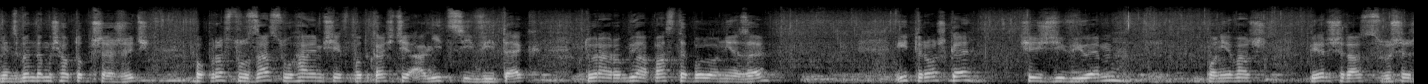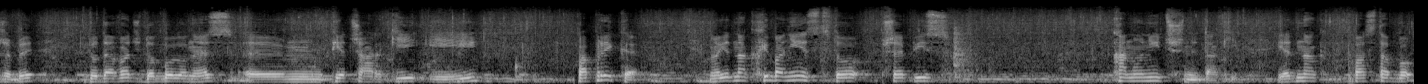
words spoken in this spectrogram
więc będę musiał to przeżyć. Po prostu zasłuchałem się w podcaście Alicji Witek, która robiła pastę bolognese i troszkę się zdziwiłem, ponieważ pierwszy raz słyszę, żeby dodawać do bolognese pieczarki i paprykę. No jednak chyba nie jest to przepis kanoniczny taki. Jednak pasta bo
